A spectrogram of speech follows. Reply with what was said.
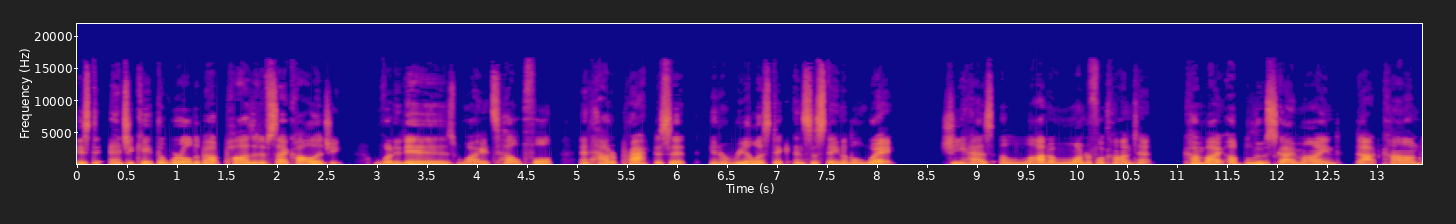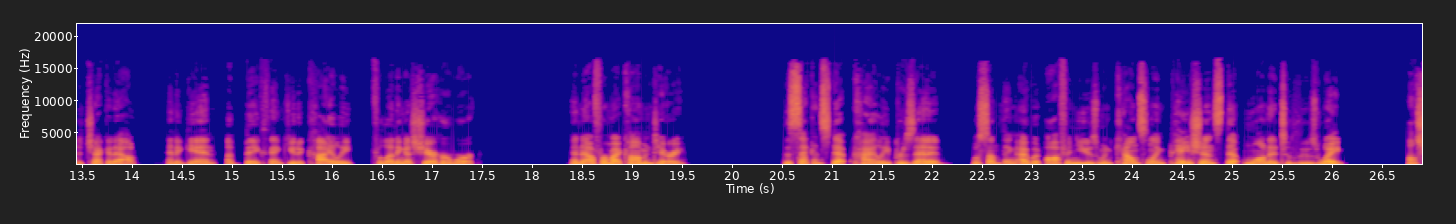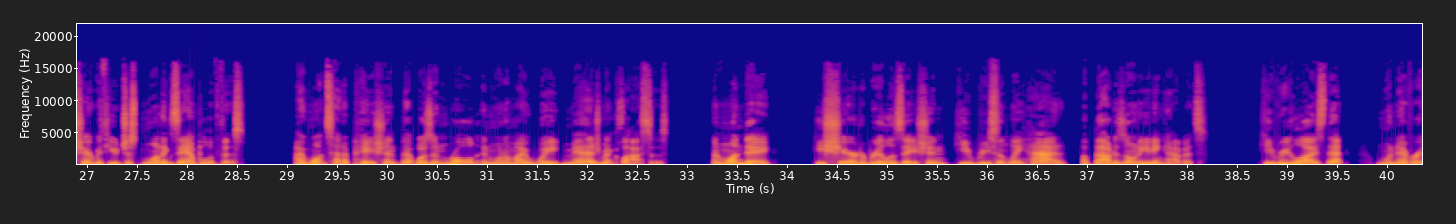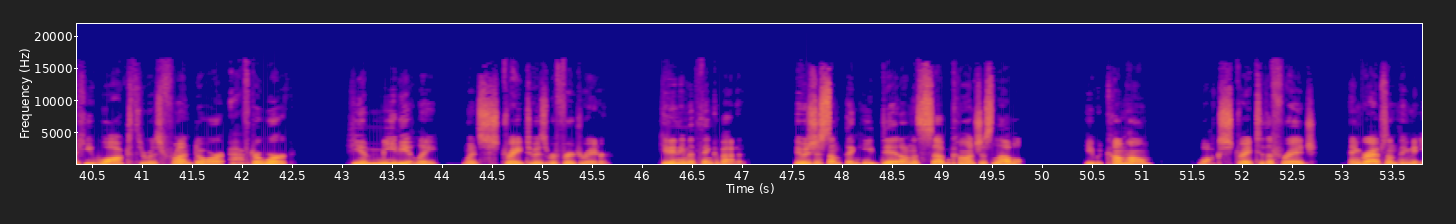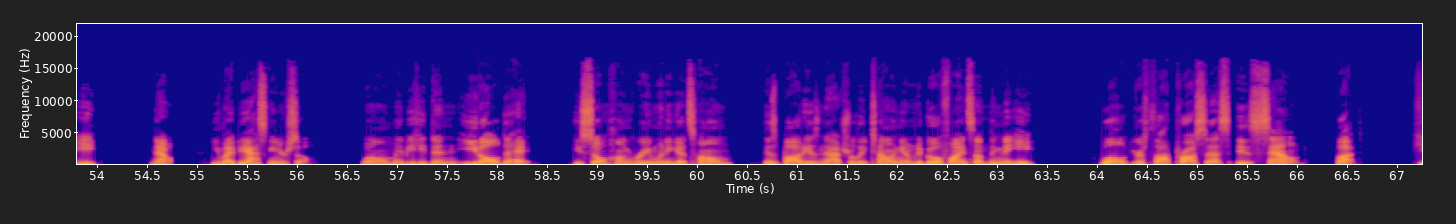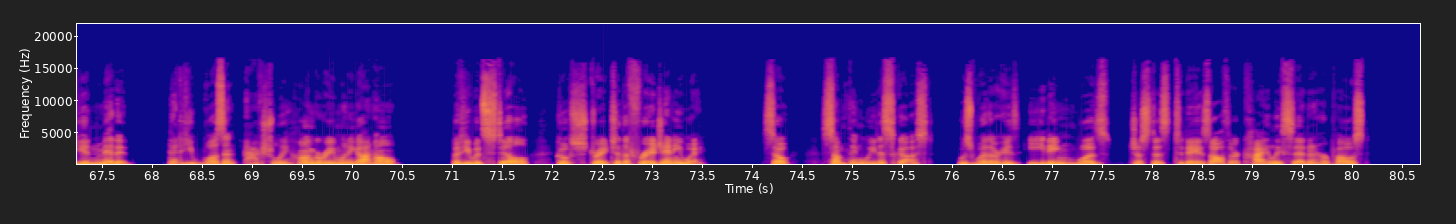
is to educate the world about positive psychology, what it is, why it's helpful, and how to practice it in a realistic and sustainable way. She has a lot of wonderful content. Come by a to check it out. And again, a big thank you to Kylee for letting us share her work. And now for my commentary. The second step Kylee presented was something I would often use when counseling patients that wanted to lose weight. I'll share with you just one example of this. I once had a patient that was enrolled in one of my weight management classes, and one day he shared a realization he recently had about his own eating habits. He realized that whenever he walked through his front door after work, he immediately went straight to his refrigerator. He didn't even think about it. It was just something he did on a subconscious level. He would come home, walk straight to the fridge, and grab something to eat. Now, you might be asking yourself, well, maybe he didn't eat all day. He's so hungry when he gets home, his body is naturally telling him to go find something to eat. Well, your thought process is sound, but he admitted that he wasn't actually hungry when he got home, but he would still go straight to the fridge anyway. So, something we discussed was whether his eating was, just as today's author Kylee said in her post,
